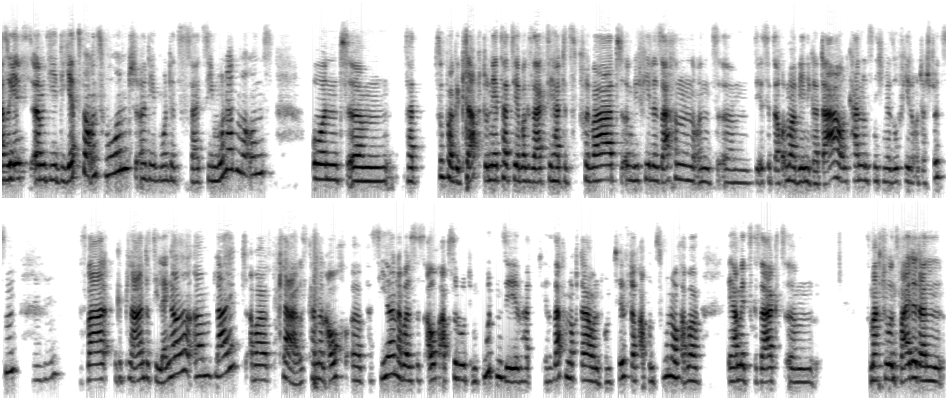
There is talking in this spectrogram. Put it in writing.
Also jetzt, ähm, die, die jetzt bei uns wohnt, äh, die wohnt jetzt seit sieben Monaten bei uns und ähm, es hat super geklappt. Und jetzt hat sie aber gesagt, sie hat jetzt privat irgendwie viele Sachen und ähm, sie ist jetzt auch immer weniger da und kann uns nicht mehr so viel unterstützen. Mhm. Es war geplant, dass sie länger ähm, bleibt, aber klar, das kann dann auch äh, passieren, aber das ist auch absolut im Guten. Sie hat ihre Sachen noch da und, und hilft auch ab und zu noch, aber wir haben jetzt gesagt, ähm, es macht für uns beide dann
